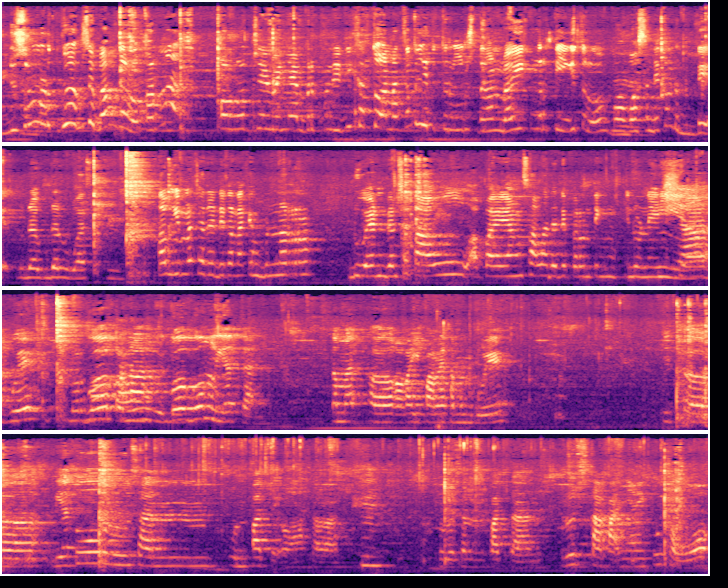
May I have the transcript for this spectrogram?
Justru menurut gue bisa bangga loh karena kalau ceweknya berpendidikan tuh anaknya tuh jadi terurus dengan baik ngerti gitu loh. Wawasan dia kan udah gede udah udah luas. Tahu gimana cara didik anak yang bener do and dance tahu apa yang salah dari parenting Indonesia. Gue Baru gue tahu pernah gitu. gue gue ngeliat kan teman eh, kakak iparnya temen gue It- eh, dia tuh lulusan unpad ya kalau nggak salah hmm. lulusan unpad kan terus kakaknya itu cowok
